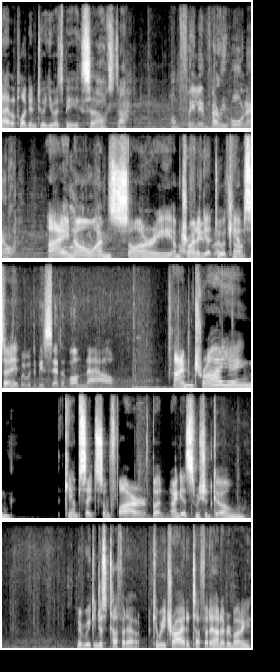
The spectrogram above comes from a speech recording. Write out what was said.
I have it plugged into a USB, so. Master, I'm feeling very worn out. I know, I'm sorry. I'm I trying to get to a campsite. If we were to be set upon now. I'm trying. The campsite's so far, but I guess we should go. Maybe we can just tough it out. Can we try to tough it out, everybody?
